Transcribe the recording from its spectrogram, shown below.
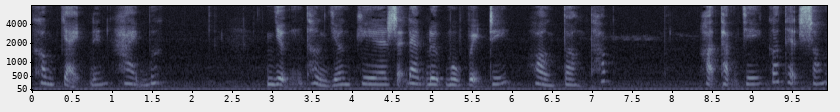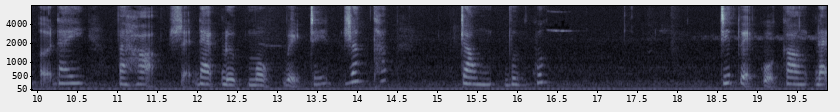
không chạy đến hai bước. Những thần dân kia sẽ đạt được một vị trí hoàn toàn thấp họ thậm chí có thể sống ở đây và họ sẽ đạt được một vị trí rất thấp trong vương quốc trí tuệ của con đã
